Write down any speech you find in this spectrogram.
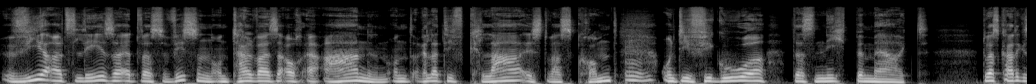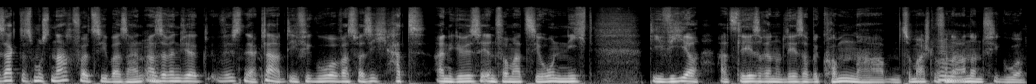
wir als Leser etwas wissen und teilweise auch erahnen und relativ klar ist, was kommt mhm. und die Figur das nicht bemerkt. Du hast gerade gesagt, es muss nachvollziehbar sein. Also wenn wir wissen, ja klar, die Figur, was weiß ich, hat eine gewisse Information nicht, die wir als Leserinnen und Leser bekommen haben, zum Beispiel von mhm. einer anderen Figur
